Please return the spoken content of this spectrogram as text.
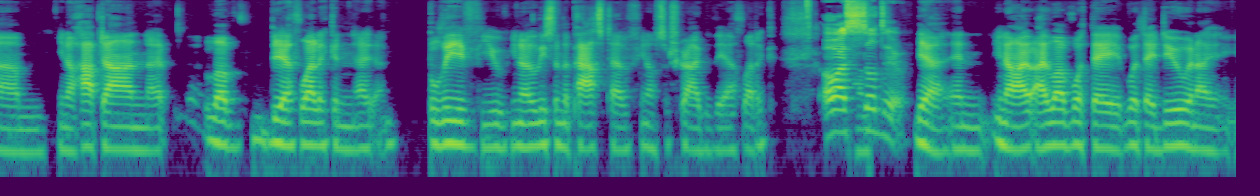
um, you know, hopped on. I love the Athletic, and I, believe you, you know, at least in the past, have you know subscribed to the Athletic. Oh, I um, still um, do. Yeah, and you know, I, I love what they what they do, and I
